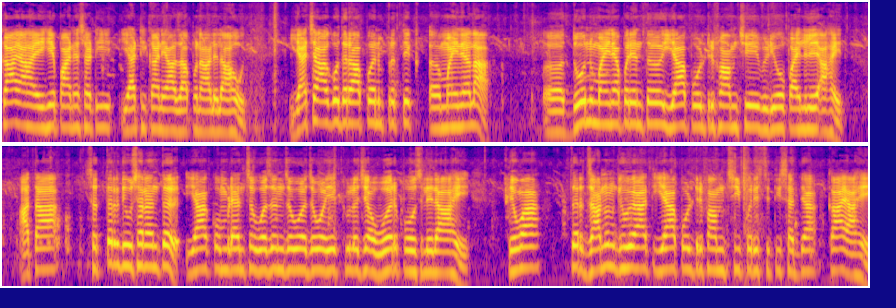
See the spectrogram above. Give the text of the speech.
काय आहे हे पाहण्यासाठी या ठिकाणी आज आपण आलेलो आहोत. याच्या अगोदर आपण प्रत्येक महिन्याला दोन महिन्यापर्यंत या पोल्ट्री फार्मचे व्हिडिओ पाहिलेले आहेत. आता सत्तर दिवसानंतर या कोंबड्यांचं वजन जवळजवळ एक किलोच्या वर पोहोचलेलं आहे. तेव्हा तर जाणून घेऊयात या पोल्ट्री फार्मची परिस्थिती सध्या काय आहे.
